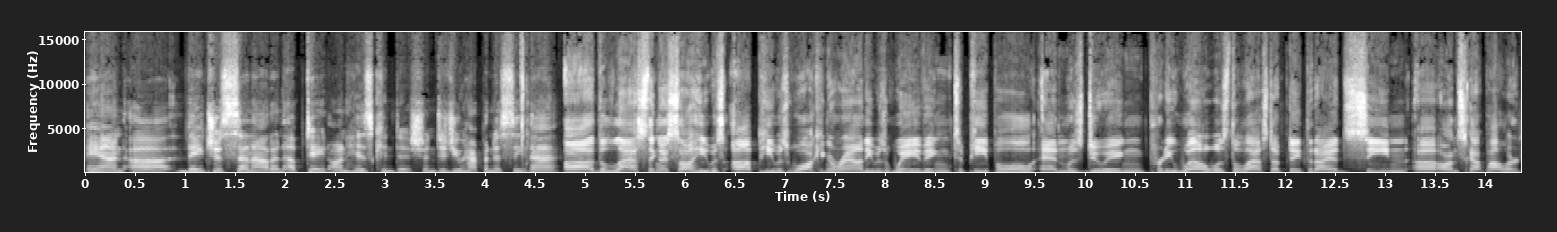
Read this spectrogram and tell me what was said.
and uh, they just sent out an update on his condition. Did you happen to see that? Uh, the last thing I saw, he was up. He was walking around. He was waving to people and was doing pretty well. Was the last update that I had seen uh, on Scott Pollard.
